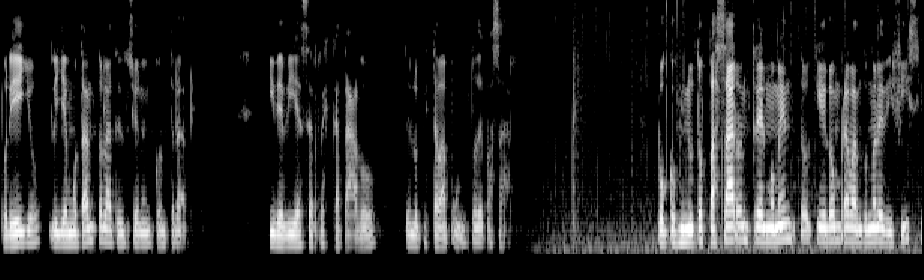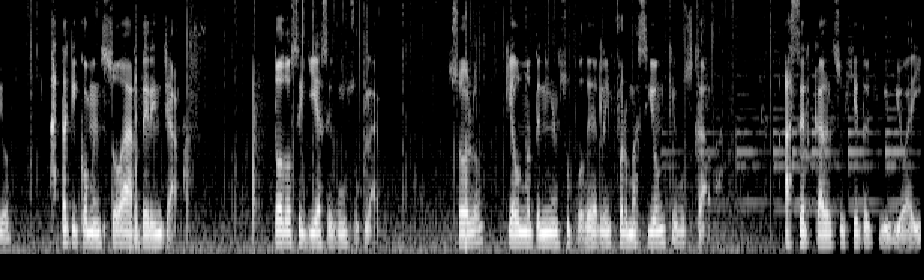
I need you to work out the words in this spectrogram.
Por ello le llamó tanto la atención encontrarlo, y debía ser rescatado de lo que estaba a punto de pasar. Pocos minutos pasaron entre el momento que el hombre abandonó el edificio hasta que comenzó a arder en llamas. Todo seguía según su plan, solo que aún no tenía en su poder la información que buscaba acerca del sujeto que vivió ahí,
